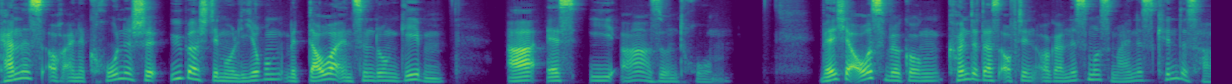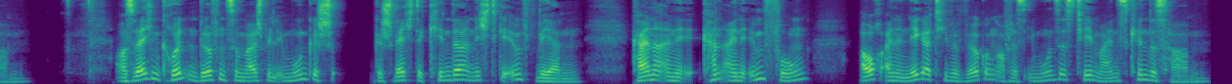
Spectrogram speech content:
kann es auch eine chronische Überstimulierung mit Dauerentzündung geben, ASIA-Syndrom. Welche Auswirkungen könnte das auf den Organismus meines Kindes haben? Aus welchen Gründen dürfen zum Beispiel immungeschwächte Kinder nicht geimpft werden? Kann eine, kann eine Impfung auch eine negative Wirkung auf das Immunsystem meines Kindes haben.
